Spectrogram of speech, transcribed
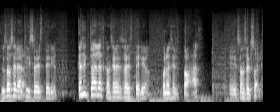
Gustavo Cerati Soda Stereo. Casi todas las canciones de Soda Stereo, por no decir todas, eh, son sexuales.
